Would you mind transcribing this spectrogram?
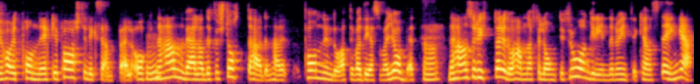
jag har ett ponnyekipage till exempel och Mm. när han väl hade förstått det här, den här ponnyn då, att det var det som var jobbet. Ja. När hans ryttare då hamnar för långt ifrån grinden och inte kan stänga.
